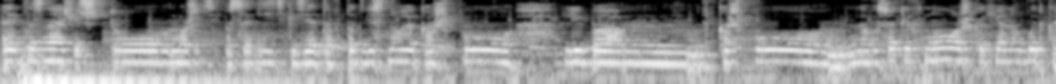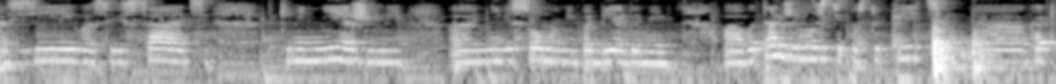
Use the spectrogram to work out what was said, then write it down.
Это значит, что вы можете посадить где-то в подвесное кашпо, либо кашпо на высоких ножках, и оно будет красиво свисать такими нежными, э, невесомыми побегами. А вы также можете поступить, э, как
